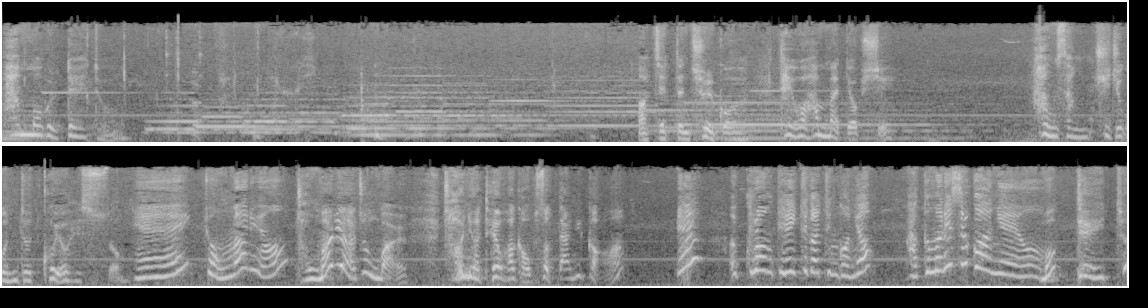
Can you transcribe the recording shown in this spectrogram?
밥 먹을 때도. 어쨌든 줄곧 대화 한마디 없이 항상 쥐죽은 듯 고요했어. 에이, 정말이요? 정말이야 정말 전혀 대화가 없었다니까. 네? 아, 그럼 데이트 같은 건요? 가끔은 했을 거 아니에요. 뭐 데이트?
